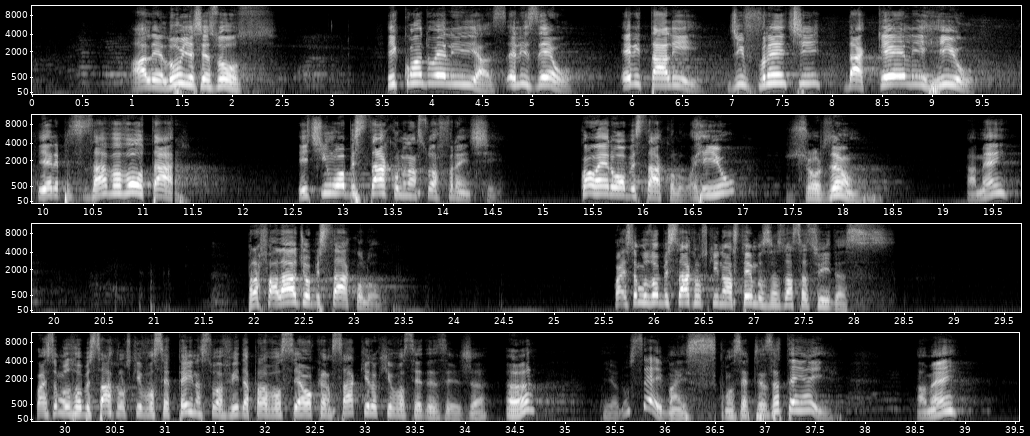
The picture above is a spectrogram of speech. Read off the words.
Aleluia, Jesus. E quando Elias, Eliseu, ele está ali, de frente daquele rio, e ele precisava voltar. E tinha um obstáculo na sua frente. Qual era o obstáculo? Rio Jordão. Amém? Para falar de obstáculo, quais são os obstáculos que nós temos nas nossas vidas? Quais são os obstáculos que você tem na sua vida para você alcançar aquilo que você deseja? Hã? Eu não sei, mas com certeza tem aí. Amém?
